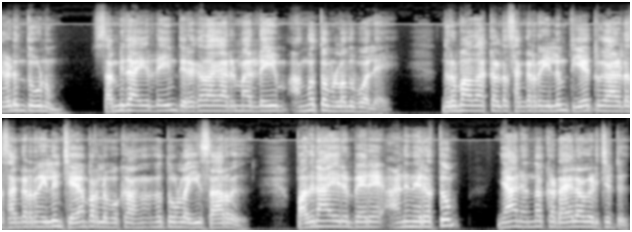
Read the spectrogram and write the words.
നെടും തൂണും സംവിധായകരുടെയും തിരക്കഥാകാരന്മാരുടെയും അംഗത്വമുള്ളതുപോലെ നിർമ്മാതാക്കളുടെ സംഘടനയിലും തിയേറ്ററുകാരുടെ സംഘടനയിലും ചേംബറിലുമൊക്കെ അംഗത്വമുള്ള ഈ സാറ് പതിനായിരം പേരെ അണിനിരത്തും ഞാൻ എന്നൊക്കെ ഡയലോഗ് അടിച്ചിട്ട്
